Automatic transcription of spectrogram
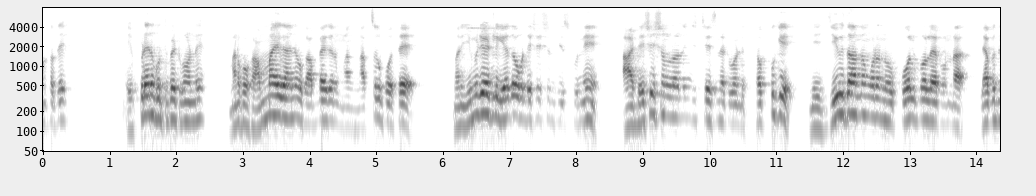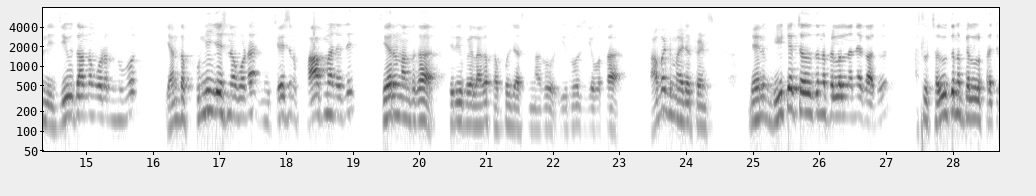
ఉంటుంది. ఎప్పుడైనా గుర్తుపెట్టుకోండి మనకు ఒక అమ్మాయి కానీ ఒక అబ్బాయి కానీ మనకు నచ్చకపోతే మనం ఇమీడియట్లీ ఏదో ఒక డెసిషన్ తీసుకుని ఆ డెసిషన్లో నుంచి చేసినటువంటి తప్పుకి నీ జీవితాంతం కూడా నువ్వు కోలుకోలేకుండా లేకపోతే నీ జీవితాంతం కూడా నువ్వు ఎంత పుణ్యం చేసినా కూడా నువ్వు చేసిన పాపం అనేది తీరనంతగా తిరిగిపోయేలాగా తప్పులు చేస్తున్నారు ఈరోజు యువత. కాబట్టి మై డియర్ ఫ్రెండ్స్ నేను బీటెక్ చదువుతున్న పిల్లలనే కాదు అసలు చదువుతున్న పిల్లలు ప్రతి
